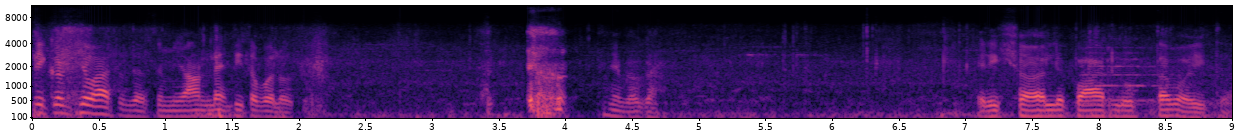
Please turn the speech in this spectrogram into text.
इकडे ठेवा असं जसं मी ऑनलाईन तिथं बोलवतो. हे बघा. रिक्षावाले पार लुटता बा इथं.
